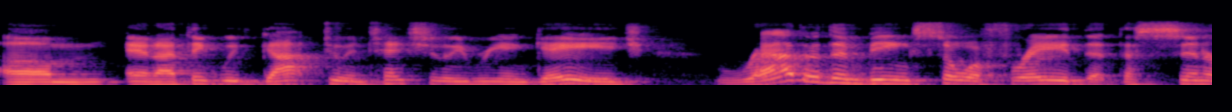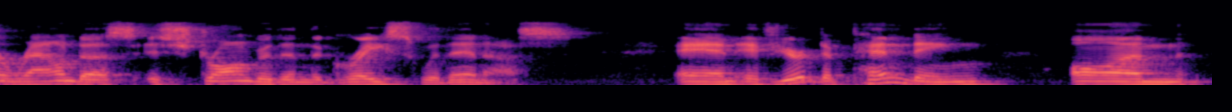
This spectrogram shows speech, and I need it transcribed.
Um, and I think we've got to intentionally re engage rather than being so afraid that the sin around us is stronger than the grace within us. And if you're depending on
